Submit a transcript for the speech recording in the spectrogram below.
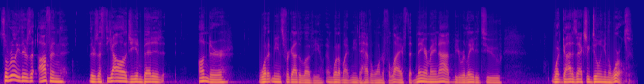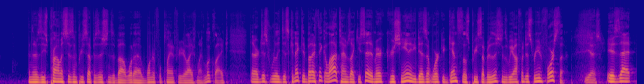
so really, there's a, often there's a theology embedded under what it means for God to love you and what it might mean to have a wonderful life that may or may not be related to what God is actually doing in the world. And there's these promises and presuppositions about what a wonderful plan for your life might look like that are just really disconnected. But I think a lot of times, like you said, American Christianity doesn't work against those presuppositions. We often just reinforce them. Yes. Is that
